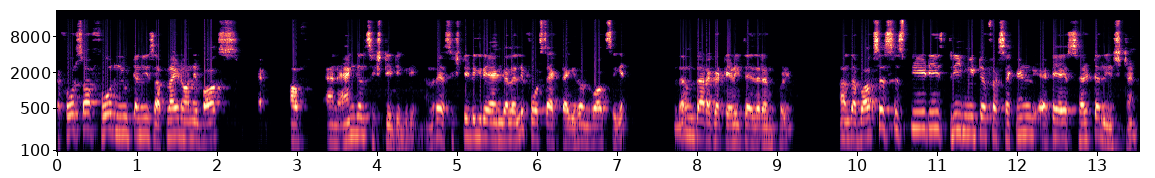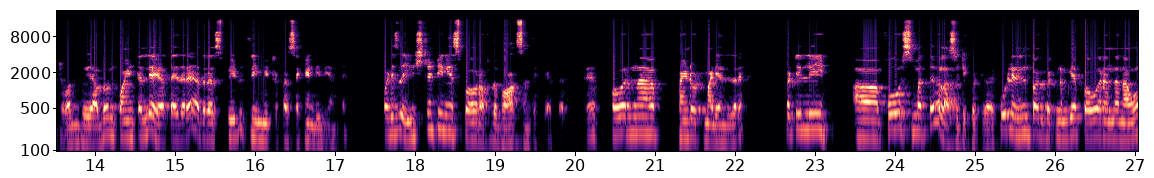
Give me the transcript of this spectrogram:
force of four newton is applied on a box of on angle sixty degree ಅಂದರೆ ಸಿಕ್ಸ್ಟಿ ಡಿಗ್ರಿ ಆಂಗಲ್ ಅಲ್ಲಿ ಫೋರ್ಸ್ ಆ್ಯಕ್ಟ್ ಆಗಿದೆ ಒಂದು ಬಾಕ್ಸಿಗೆ ಒಂದು ದಾರ ಕಟ್ಟಿ ಎಳಿತಾ ಇದ್ದಾರೆ ಅಂದ್ಕೊಳ್ಳಿ. The box's speed is three metre per second at a certain instant ಒಂದು ಯಾವುದೋ ಒಂದು ಹೇಳ್ತಾ ಇದ್ದಾರೆ ಅದರ speed three metre per second ಇದೆಯಂತೆ what is the instantaneous power of the box ಅಂತ ಕೇಳ್ತಾರೆ. ಪವರ್ನ ಫೈಂಡ್ ಔಟ್ ಮಾಡಿ ಅಂದಿದ್ದಾರೆ. ಬಟ್ ಇಲ್ಲಿ ಫೋರ್ಸ್ ಮತ್ತೆ ವೆಲಾಸಿಟಿ ಕೊಟ್ಟಿದ್ದಾರೆ. ಕೂಡಲೇ ನೆನಪಾಗಬೇಕು ನಮಗೆ ಪವರ್ ಅನ್ನ ನಾವು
